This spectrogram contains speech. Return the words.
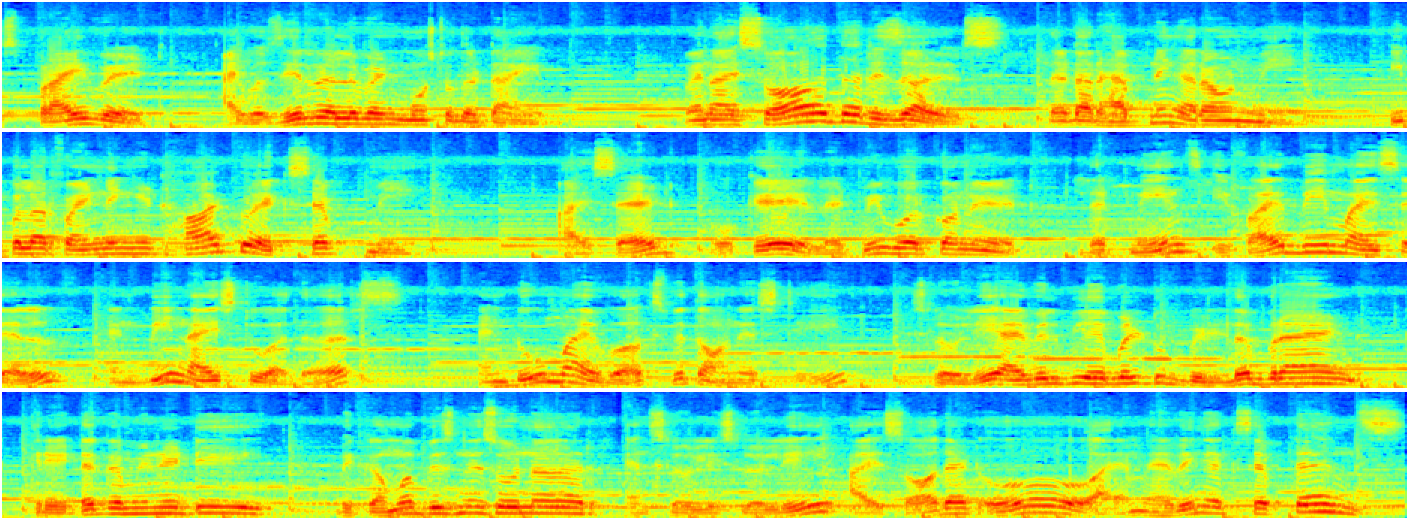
was private. I was irrelevant most of the time. When I saw the results that are happening around me, people are finding it hard to accept me. I said, okay, let me work on it. That means if I be myself and be nice to others and do my works with honesty, slowly I will be able to build a brand, create a community, become a business owner, and slowly, slowly I saw that oh, I am having acceptance.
